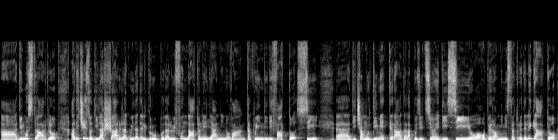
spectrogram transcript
a dimostrarlo, ha deciso di lasciare la guida del gruppo da lui fondato negli anni 90, quindi di fatto si eh, diciamo dimetterà dalla posizione di CEO, ovvero amministratore delegato,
